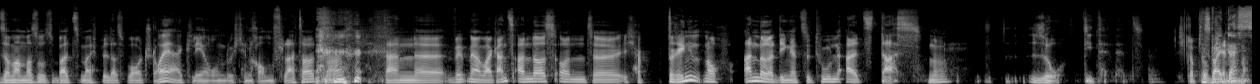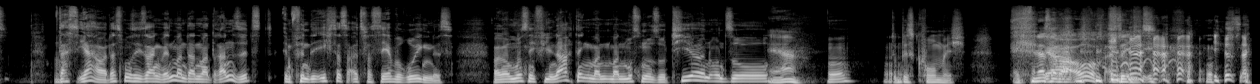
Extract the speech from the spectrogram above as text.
sagen wir mal so, sobald zum Beispiel das Wort Steuererklärung durch den Raum flattert, ne, dann äh, wird mir aber ganz anders und äh, ich habe dringend noch andere Dinge zu tun als das. Ne? So die Tendenz. Ich glaube, das Wobei das, das, ja, aber das muss ich sagen, wenn man dann mal dran sitzt, empfinde ich das als was sehr Beruhigendes. Weil man muss nicht viel nachdenken, man, man muss nur sortieren und so. Ja. ja? Du bist komisch. Ich finde das ja. aber auch. Also ich, Ihr seid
